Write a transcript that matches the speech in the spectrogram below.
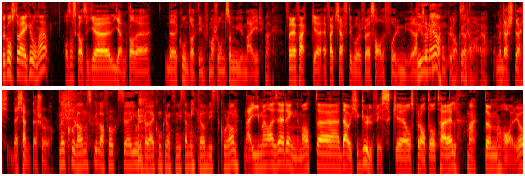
Så koster det ei krone, og så skal vi ikke gjenta det, det kontaktinformasjonen så mye mer. Nei. For jeg fikk, jeg fikk kjeft i går, for jeg sa det for mye rett og slett det, i ja. konkurranse. Akkurat det, Ja, ja. Men det, det, det kjente jeg sjøl òg. Men hvordan skulle folk eh, hjulpet deg i konkurransen hvis de ikke hadde visst hvordan? Nei, men altså, jeg regner med at uh, det er jo ikke gullfisk eh, oss prater om her heller. De har jo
